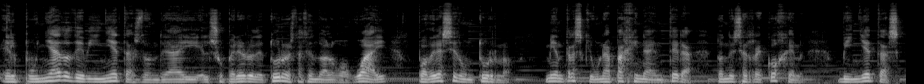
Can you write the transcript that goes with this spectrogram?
el puñado de viñetas donde hay el superhéroe de turno está haciendo algo guay podría ser un turno, mientras que una página entera donde se recogen viñetas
